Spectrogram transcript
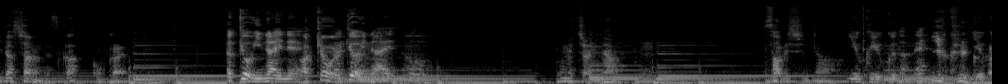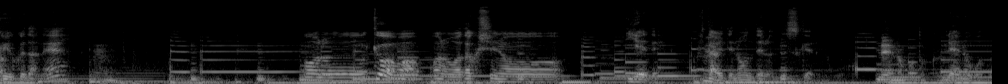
いらっしゃるんですか？今回。あ今日いないねあ今日はいない今日いないうん、梅ちゃんいない。うん、寂しいな。ゆくゆくだねゆくゆくか。ゆくゆくだねうん。あのー今日はまああの私の家で2人で飲んでるんですけれども、例のごとく。例のごとく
